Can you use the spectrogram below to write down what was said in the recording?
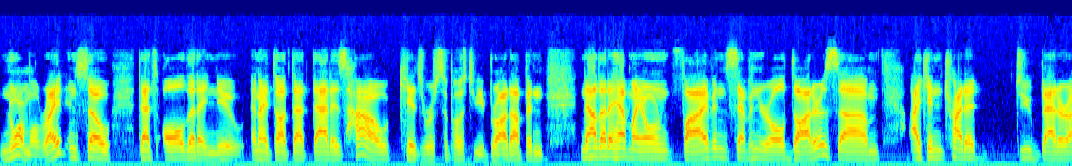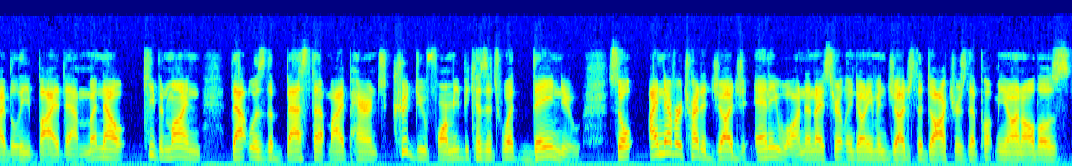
normal, right? And so that's all that I knew. And I thought that that is how kids were supposed to be brought up. And now that I have my own five and seven year old daughters, um, I can try to do better, I believe, by them. But now, keep in mind, that was the best that my parents could do for me because it's what they knew. So I never try to judge anyone, and I certainly don't even judge the doctors that put me on all those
